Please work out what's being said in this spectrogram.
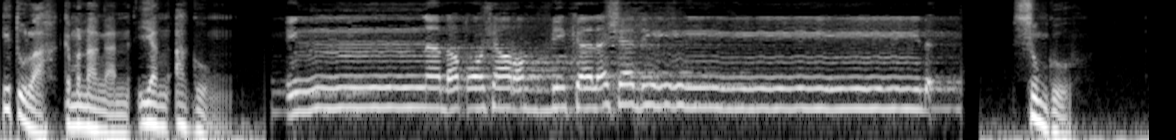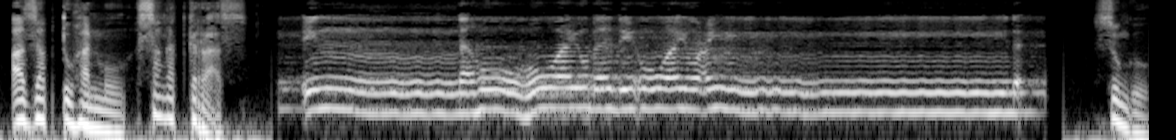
Itulah kemenangan yang agung. Inna. Sungguh, azab Tuhanmu sangat keras. Innahu huwa yubdi'u wa yu'id. Sungguh,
